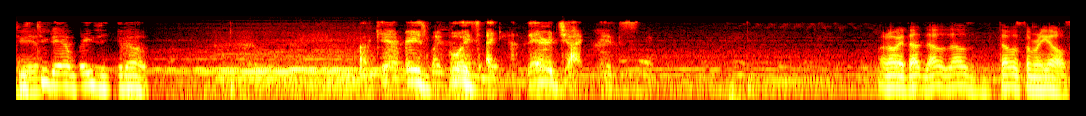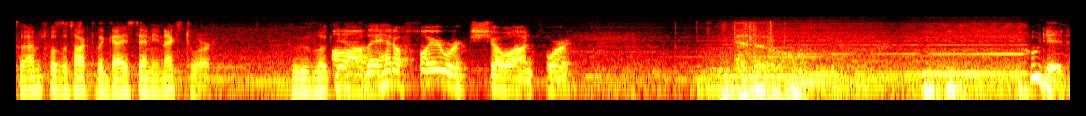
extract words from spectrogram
She's too damn lazy to get up. I can't raise my voice. I got laryngitis. Oh no, wait, that that was that was that was somebody else. I'm supposed to talk to the guy standing next to her, who looked. Oh, they had a fireworks show on for it. Hello. Who did?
